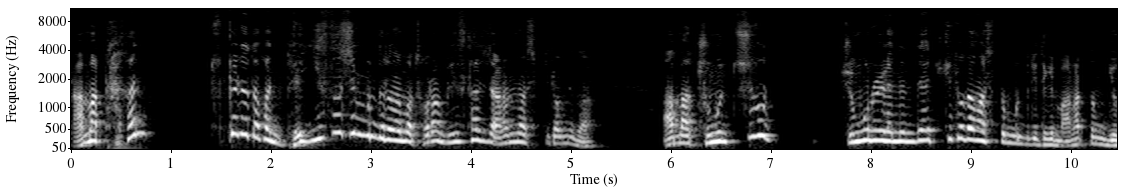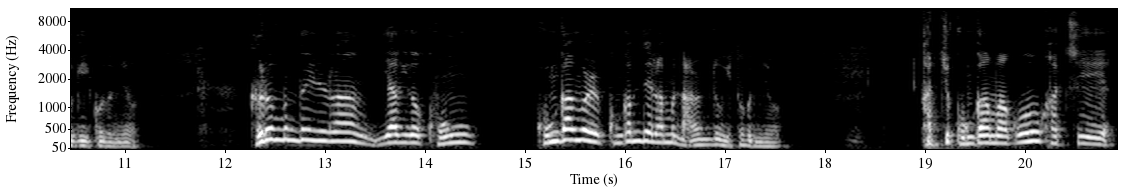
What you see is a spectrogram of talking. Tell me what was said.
아마 다간 숙제자다간 개 있으신 분들은 아마 저랑 비슷하지 않았나 싶기도 합니다. 아마 주문 취소 주문을 했는데 취소당하셨던 분들이 되게 많았던 기억이 있거든요. 그런 분들이랑 이야기가 공 공감을 공감대를 한번 나눈 적이 있었거든요. 같이 공감하고 같이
